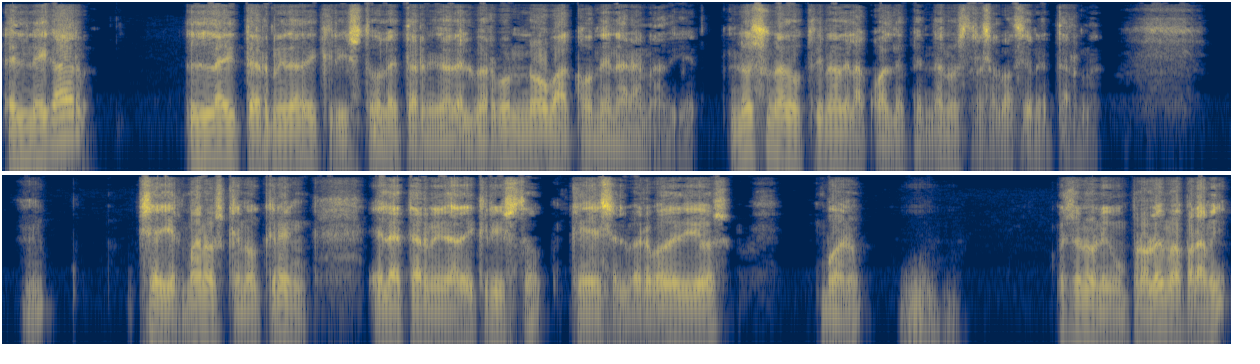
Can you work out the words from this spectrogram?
el negar la eternidad de Cristo, la eternidad del verbo, no va a condenar a nadie. No es una doctrina de la cual dependa nuestra salvación eterna. ¿Mm? Si hay hermanos que no creen en la eternidad de Cristo, que es el verbo de Dios, bueno, eso no es ningún problema para mí.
